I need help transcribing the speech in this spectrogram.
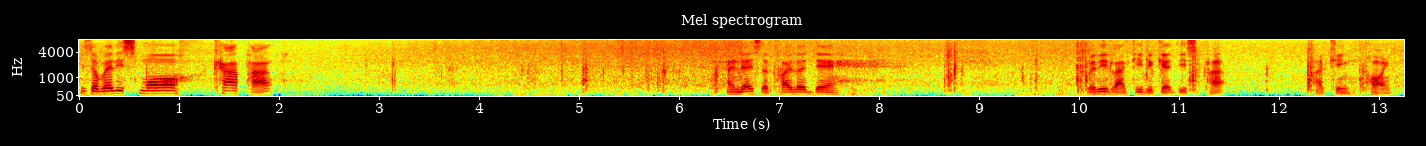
It's a very small car park. And there's a toilet there. Very lucky to get this park parking point.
